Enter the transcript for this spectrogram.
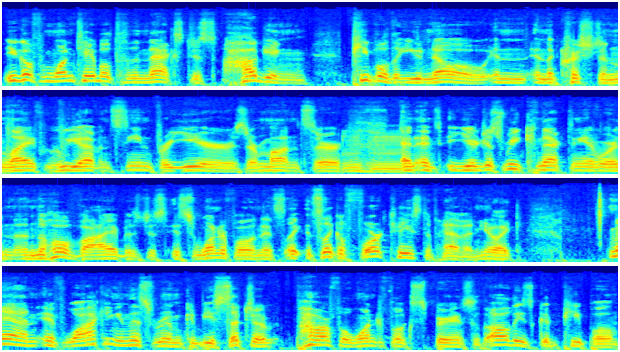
you go from one table to the next, just hugging people that you know in in the Christian life who you haven't seen for years or months, or Mm-hmm. and, and you're just reconnecting everywhere, and, and the whole vibe is just it's wonderful, and it's like it's like a foretaste of heaven. You're like. Man, if walking in this room could be such a powerful, wonderful experience with all these good people,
